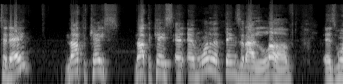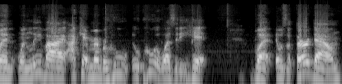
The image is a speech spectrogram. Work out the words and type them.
today, not the case, not the case. And, and one of the things that I loved is when when Levi, I can't remember who who it was that he hit, but it was a third down.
